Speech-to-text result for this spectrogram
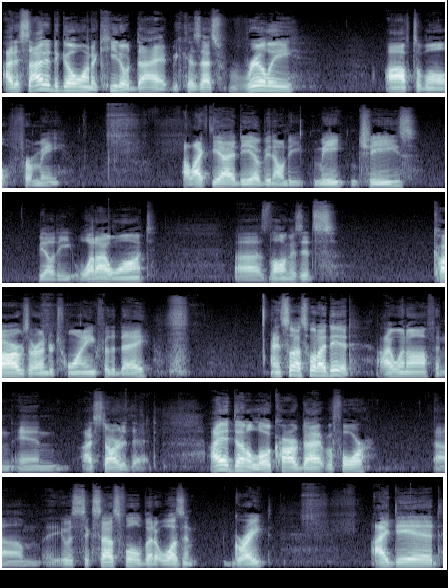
I decided to go on a keto diet because that's really optimal for me. I like the idea of being able to eat meat and cheese, be able to eat what I want, uh, as long as it's carbs are under 20 for the day. And so that's what I did. I went off and, and I started that. I had done a low carb diet before. Um, it was successful, but it wasn't great. I did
